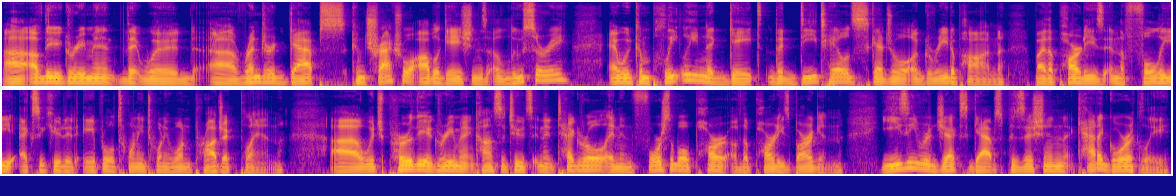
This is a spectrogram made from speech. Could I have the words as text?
uh, of the agreement that would uh, render GAP's contractual obligations illusory and would completely negate the detailed schedule agreed upon by the parties in the fully executed April 2021 project plan, uh, which, per the agreement, constitutes an integral and enforceable part of the parties' bargain. Yeezy rejects Gap's position categorically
